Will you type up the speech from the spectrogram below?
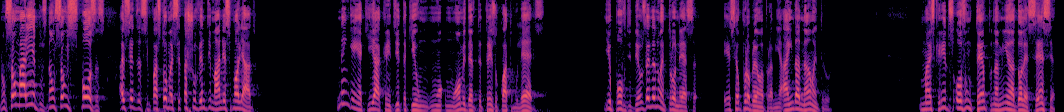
Não são maridos, não são esposas. Aí você diz assim, pastor, mas você está chovendo demais nesse molhado. Ninguém aqui acredita que um, um, um, homem deve ter três ou quatro mulheres. E o povo de Deus ainda não entrou nessa. Esse é o problema para mim. Ainda não entrou. Mas, queridos, houve um tempo na minha adolescência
